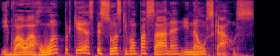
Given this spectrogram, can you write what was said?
igual à rua, porque as pessoas que vão passar, né? E não os carros.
